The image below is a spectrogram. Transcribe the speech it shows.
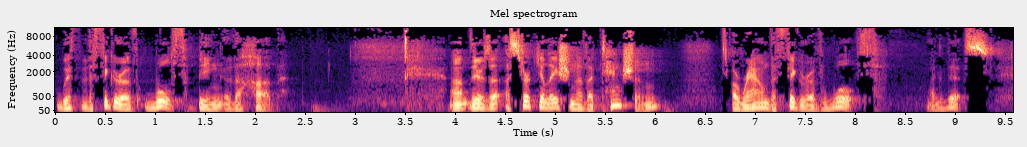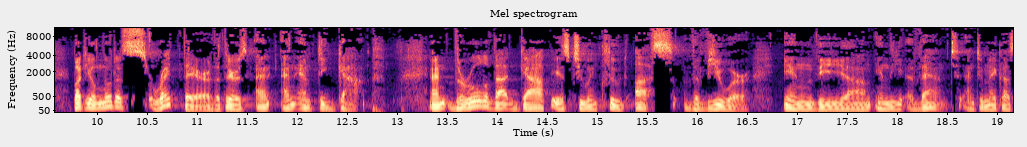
with the figure of Wolfe being the hub. Um, there's a, a circulation of attention around the figure of Wolfe, like this. But you'll notice right there that there's an, an empty gap. And the role of that gap is to include us, the viewer, in the, um, in the event and to make us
